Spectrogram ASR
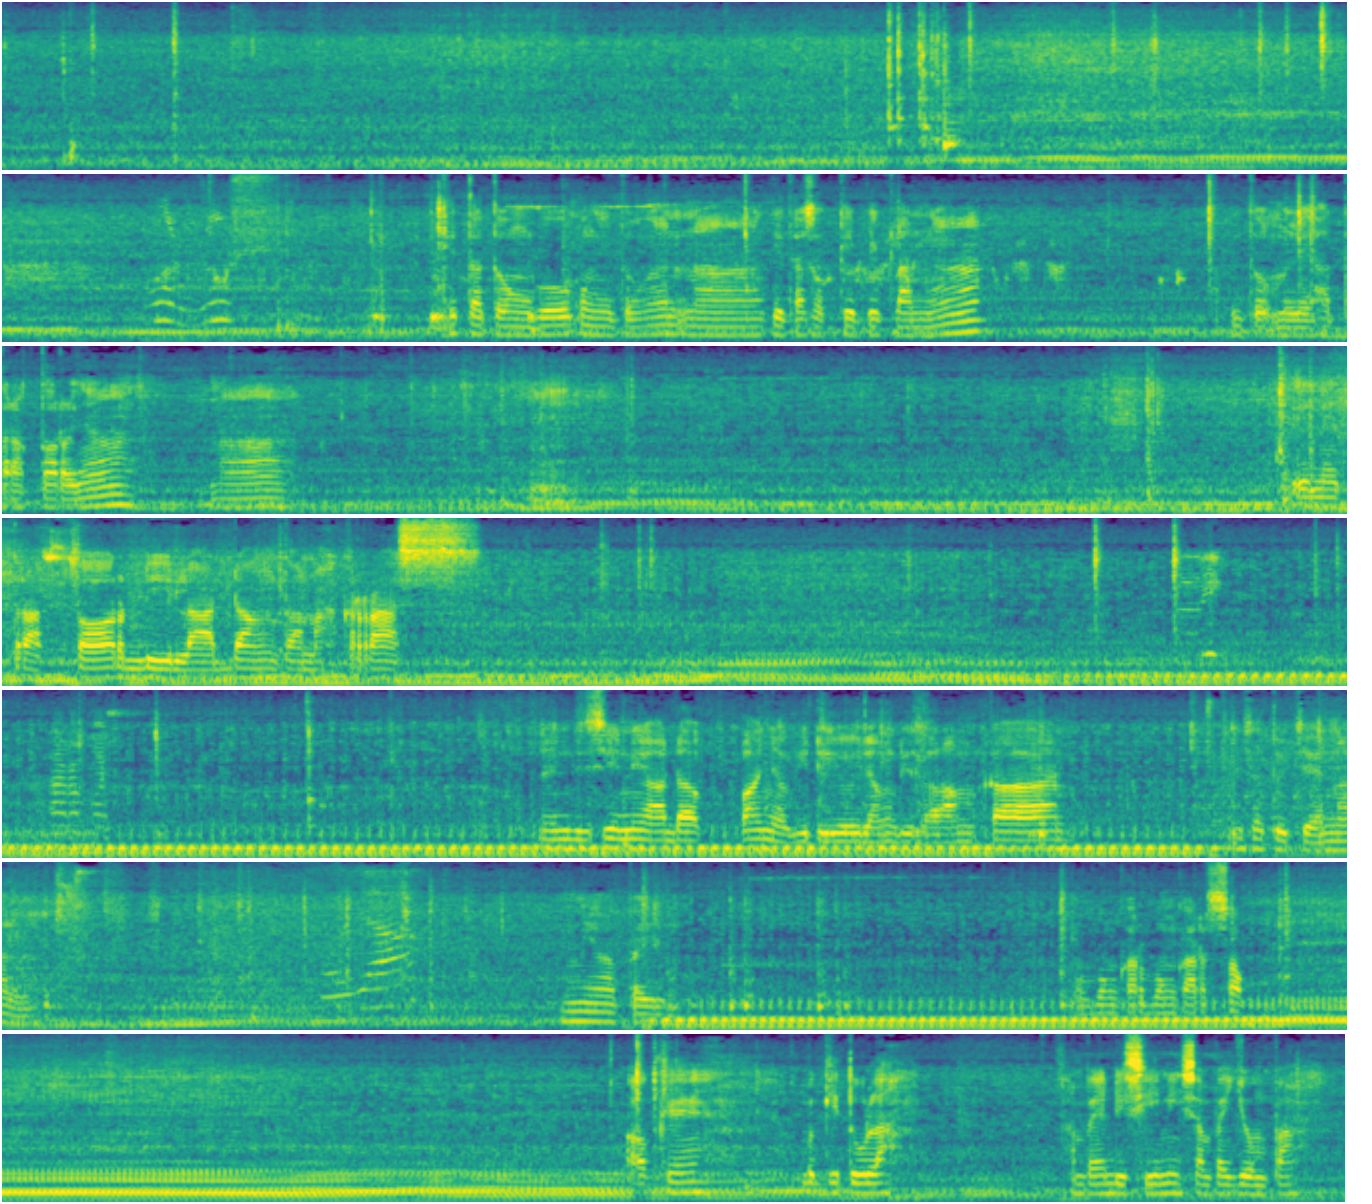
Kita tunggu penghitungan. Nah, kita skip iklannya untuk melihat traktornya. Nah. Ini traktor di ladang tanah keras. Dan di sini ada banyak video yang disarankan. Ini satu channel. Ini apa ini? Mau bongkar-bongkar sok. Oke, begitulah. Sampai di sini, sampai jumpa.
